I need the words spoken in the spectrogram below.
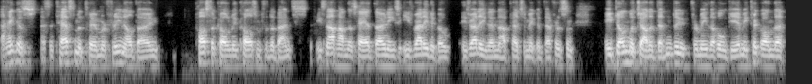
I think it's, it's a testament to him. We're 3 0 down. Postecoglou calls him for the bench. He's not having his head down. He's he's ready to go. He's ready to in that pitch and make a difference. And he done what Jota didn't do for me the whole game. He took on the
